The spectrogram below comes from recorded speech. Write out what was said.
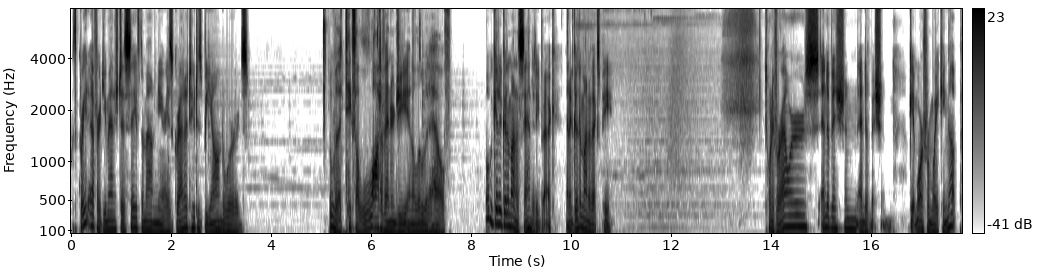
With great effort, you manage to save the mountaineer. His gratitude is beyond words. Ooh, that takes a lot of energy and a little bit of health. But we get a good amount of sanity back, and a good amount of XP. 24 hours, end of mission, end of mission. Get more from waking up,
